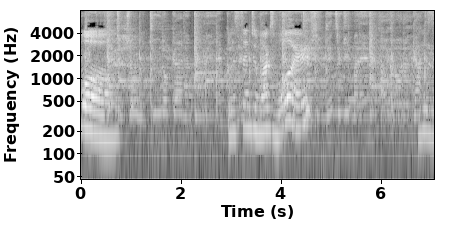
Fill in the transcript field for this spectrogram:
Whoa! Listen to Mark's voice. His,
